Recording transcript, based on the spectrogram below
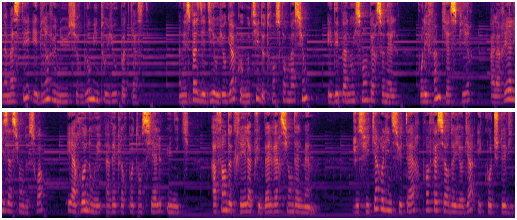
Namasté et bienvenue sur Bloom Into You podcast, un espace dédié au yoga comme outil de transformation et d'épanouissement personnel pour les femmes qui aspirent à la réalisation de soi et à renouer avec leur potentiel unique afin de créer la plus belle version d'elles-mêmes. Je suis Caroline Suter, professeure de yoga et coach de vie,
